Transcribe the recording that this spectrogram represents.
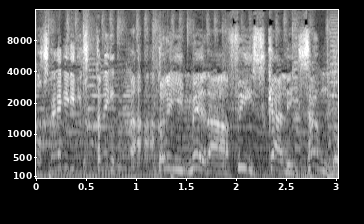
1630. Primera fiscalizando.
